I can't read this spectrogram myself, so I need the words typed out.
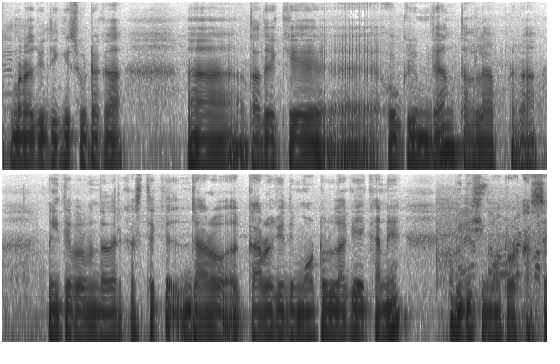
আপনারা যদি কিছু টাকা তাদেরকে অগ্রিম দেন, তাহলে আপনারা নিতে পারবেন তাদের কাছ থেকে। যারও, কারও যদি মোটর লাগে এখানে, বিদেশি মোটর আছে।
